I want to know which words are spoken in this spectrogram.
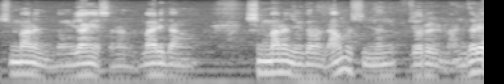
10만 원 농장에서는 마리당 10만 원 정도는 남을 수 있는 구조를 만들어야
